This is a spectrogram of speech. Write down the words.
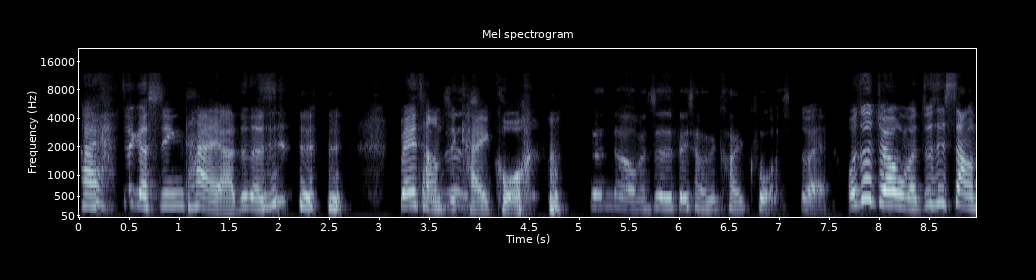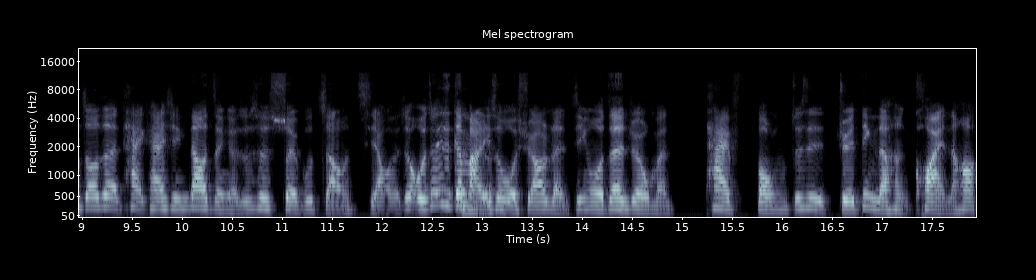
哎，这个心态啊，真的是 非常之开阔。真的，我们真的非常的开阔。对，我就觉得我们就是上周真的太开心到整个就是睡不着觉，就我就一直跟玛丽说，我需要冷静。我真的觉得我们太疯，就是决定的很快，然后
